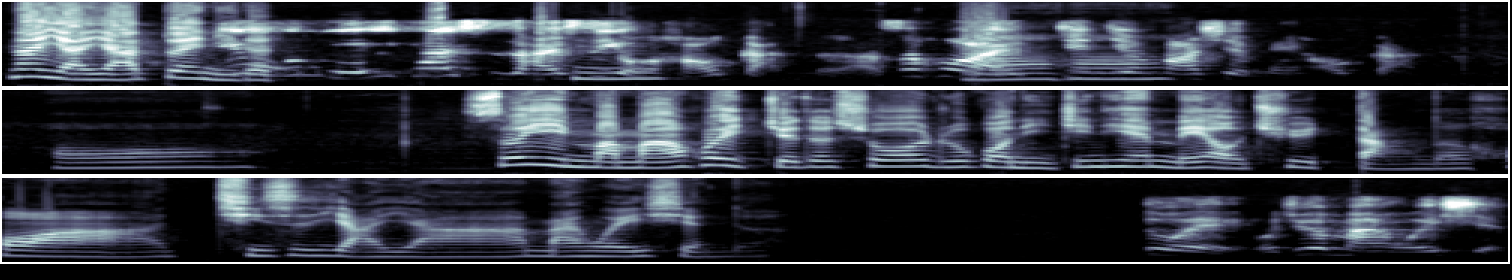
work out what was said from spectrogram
那雅雅对你的，我女儿一开始还是有好感的啊，是后来渐渐发现没好感。哦，所以妈妈会觉得说，如果你今天没有去挡的话，其实雅雅蛮危险的。对，我觉得蛮危险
